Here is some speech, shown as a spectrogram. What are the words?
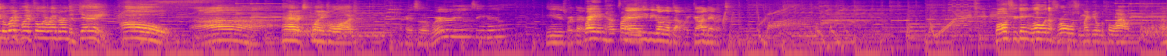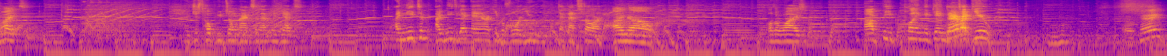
see, the red pipe's only around during the day. Oh, Ah. that explains a lot. Okay, so where is he now? He is right there. Right in front of And he'd be going up that way. God damn it. Well, if you're getting low enough rolls, you might be able to pull out. I might. I just hope you don't accidentally get. I need to. I need to get anarchy before you get that star. I know. Otherwise, I'll be playing a game to Damn it! you. Okay.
